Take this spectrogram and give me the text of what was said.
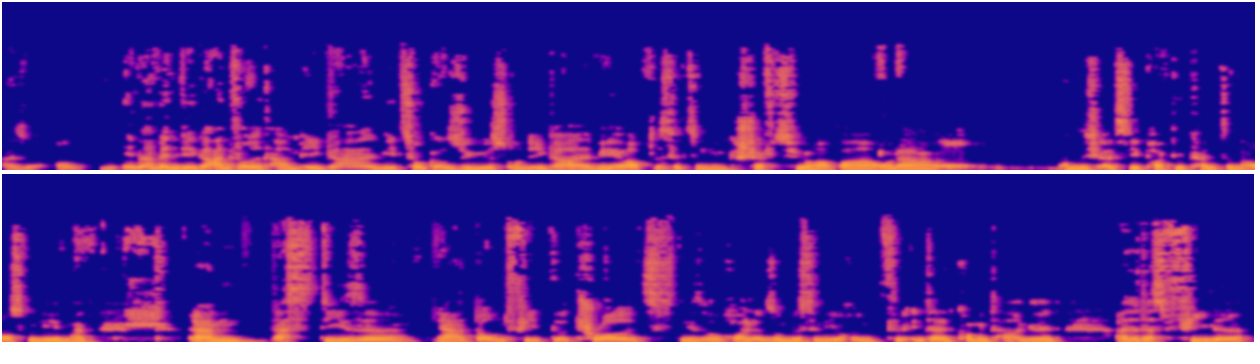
also immer wenn wir geantwortet haben, egal wie zuckersüß und egal wer, ob das jetzt ein Geschäftsführer war oder äh, man sich als die Praktikantin ausgegeben hat, ähm, dass diese, ja, don't feed the trolls, diese Rolle so ein bisschen, die auch in, für Internetkommentare gilt, also dass viele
